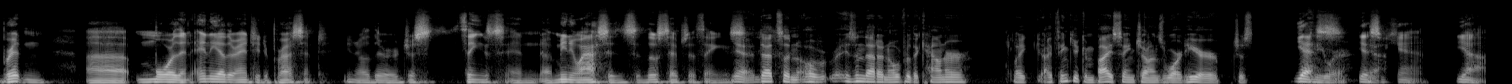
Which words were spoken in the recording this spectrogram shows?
Britain uh, more than any other antidepressant. You know, there are just things and amino acids and those types of things. Yeah, that's an over. Isn't that an over the counter? Like I think you can buy St. John's Wort here just yes, anywhere. Yes, Yeah. you can. Yeah.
